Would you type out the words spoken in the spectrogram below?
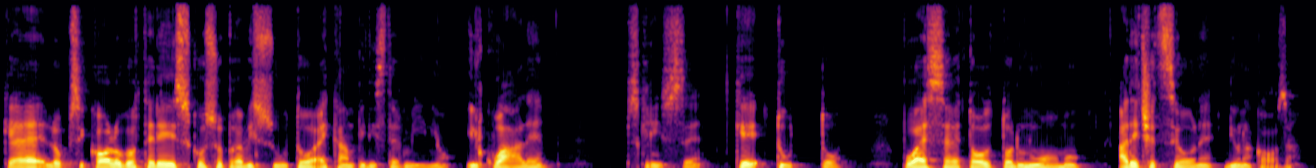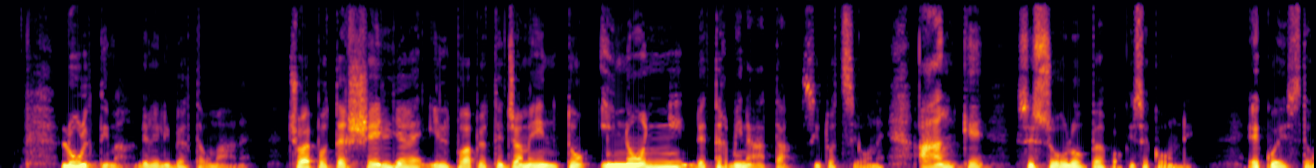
che è lo psicologo tedesco sopravvissuto ai campi di sterminio, il quale scrisse che tutto può essere tolto ad un uomo ad eccezione di una cosa, l'ultima delle libertà umane, cioè poter scegliere il proprio atteggiamento in ogni determinata situazione, anche se solo per pochi secondi. E questo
